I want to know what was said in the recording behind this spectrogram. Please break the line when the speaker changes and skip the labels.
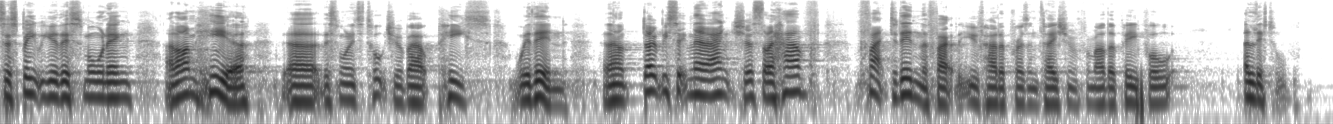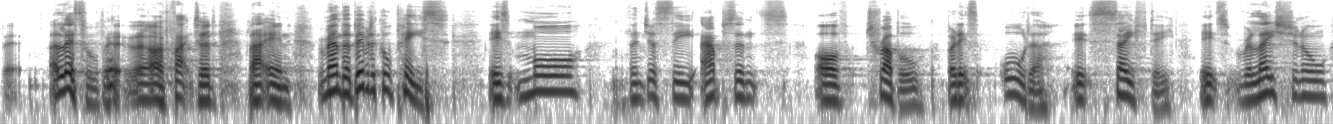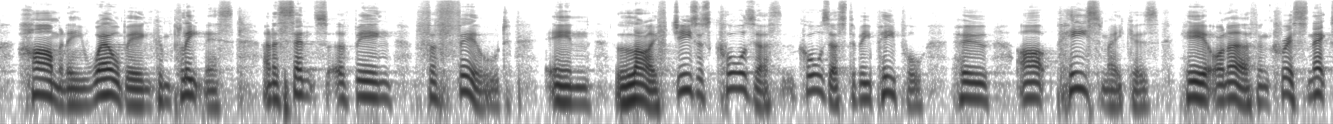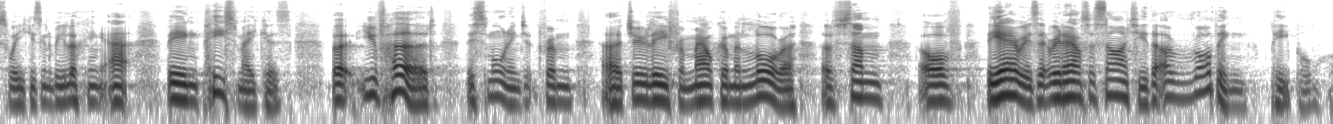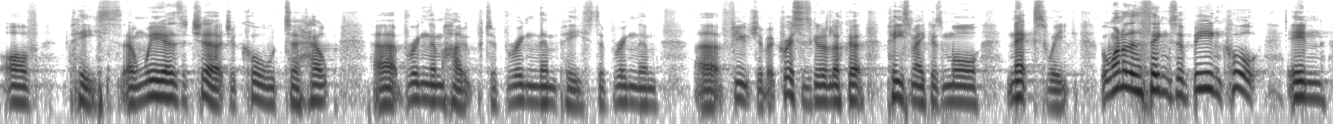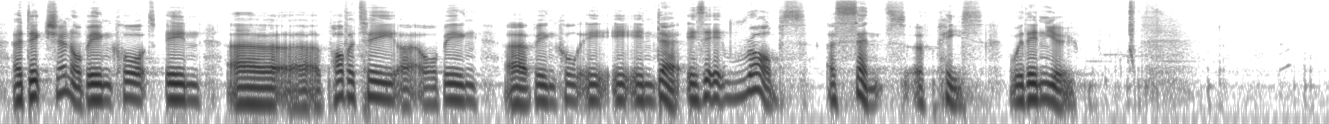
to speak with you this morning, and I'm here uh, this morning to talk to you about peace within. Now, don't be sitting there anxious. I have factored in the fact that you've had a presentation from other people a little bit. A little bit. I've factored that in. Remember, biblical peace is more than just the absence of trouble, but it's order, it's safety, it's relational harmony, well being, completeness, and a sense of being fulfilled in life. Jesus calls us, calls us to be people who are peacemakers here on earth. And Chris next week is going to be looking at being peacemakers. But you've heard this morning from uh, Julie, from Malcolm, and Laura of some of the areas that are in our society that are robbing people of peace. And we as a church are called to help uh, bring them hope, to bring them peace, to bring them uh, future. But Chris is going to look at peacemakers more next week. But one of the things of being caught in addiction or being caught in uh, uh poverty uh, or being, uh, being caught in, in debt is it robs a sense of peace within you.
